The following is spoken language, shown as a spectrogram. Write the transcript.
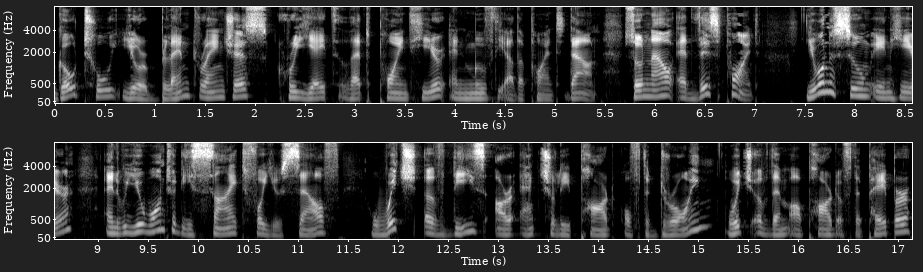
go to your blend ranges, create that point here and move the other point down. So now at this point, you want to zoom in here and you want to decide for yourself which of these are actually part of the drawing, which of them are part of the paper,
